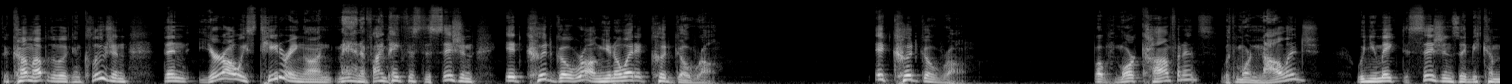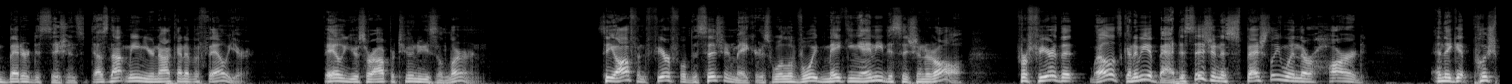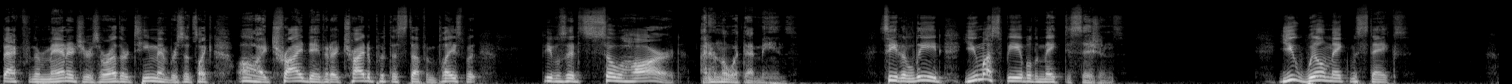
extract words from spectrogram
to come up with a conclusion, then you're always teetering on, man, if I make this decision, it could go wrong. You know what? It could go wrong. It could go wrong. But with more confidence, with more knowledge, when you make decisions, they become better decisions. It does not mean you're not going to have a failure. Failures are opportunities to learn. See, often fearful decision makers will avoid making any decision at all for fear that, well, it's going to be a bad decision, especially when they're hard and they get pushback from their managers or other team members. It's like, oh, I tried, David. I tried to put this stuff in place, but people said it's so hard. I don't know what that means. See, to lead, you must be able to make decisions. You will make mistakes,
